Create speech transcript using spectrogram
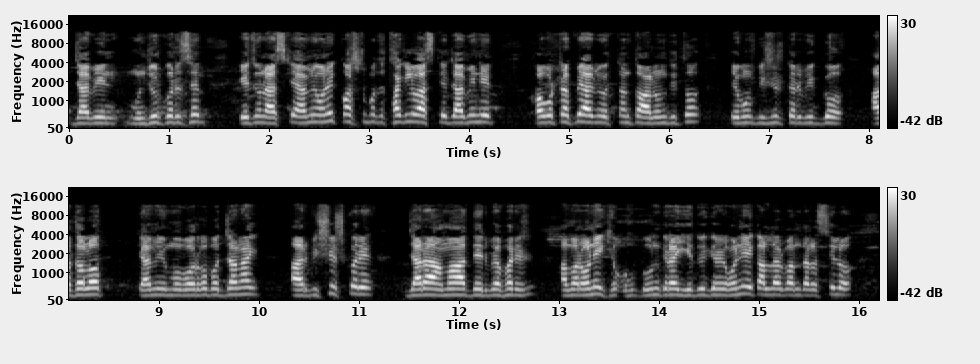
জামিন মঞ্জুর করেছেন। এই আজকে আমি অনেক কষ্টের মধ্যে থাকলেও আজকে জামিনের খবরটা পেয়ে আমি অত্যন্ত আনন্দিত এবং বিশেষ করে বিজ্ঞ আদালতকে আমি মোবারকবাদ জানাই। আর বিশেষ করে যারা আমাদের ব্যাপারে আমার অনেক গুণগ্রাহী হেদুগ্রাহী অনেক আল্লাহর বান্দারা ছিল,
